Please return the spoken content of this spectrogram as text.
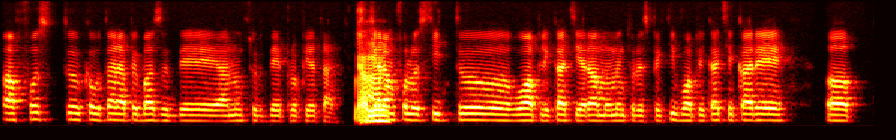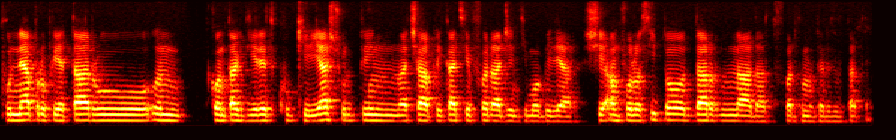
a fost căutarea pe bază de anunțuri de proprietari. Am... Chiar am folosit uh, o aplicație, era în momentul respectiv, o aplicație care uh, punea proprietarul în contact direct cu chiriașul prin acea aplicație fără agent imobiliar. Și am folosit-o, dar n-a dat foarte multe rezultate.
